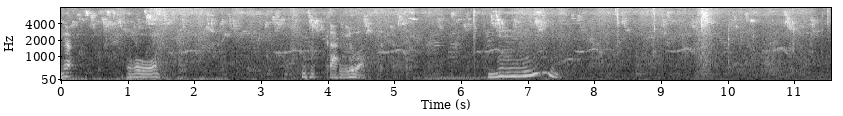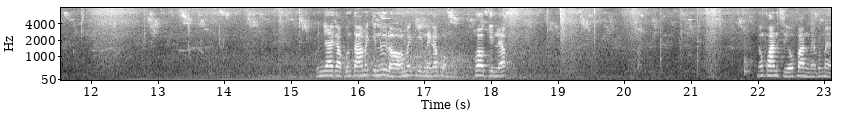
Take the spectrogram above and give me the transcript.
เนี่ยโอ้โหกลางเรือ คุณยายกับคุณตาไม่กินด้วยเหรอไม่กินนะครับผมพ่อกินแล้ว น้องควานเสียวฟันไหมคุณแม่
